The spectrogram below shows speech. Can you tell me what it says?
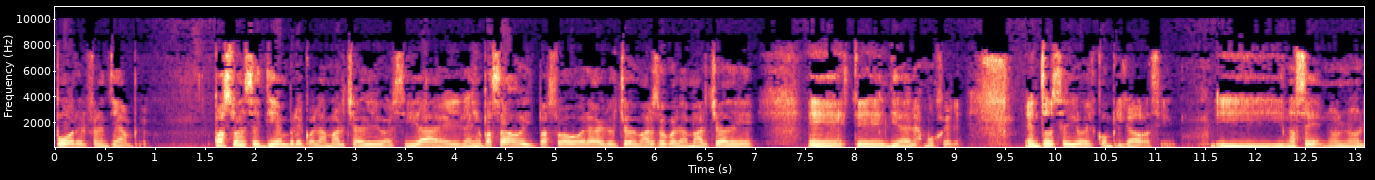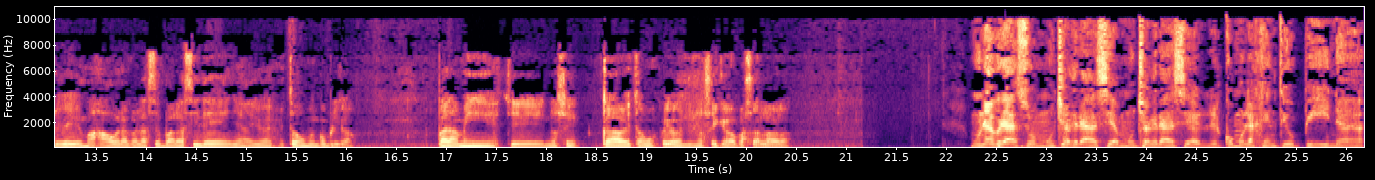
por el Frente Amplio. Pasó en septiembre con la marcha de la diversidad el año pasado y pasó ahora el 8 de marzo con la marcha de eh, este el Día de las Mujeres. Entonces digo, es complicado así. Y no sé, no, no le veo más ahora con la cepa brasileña, digo, es todo muy complicado. Para mí, este, no sé, cada vez estamos peor y no sé qué va a pasar, la verdad. Un abrazo, muchas gracias, muchas gracias. Cómo la gente opina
